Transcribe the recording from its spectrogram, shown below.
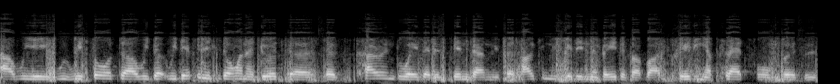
uh, we, we, thought uh, we, do, we definitely don't want to do it the, the current way that it's been done. We thought, how can we get innovative about creating a platform versus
